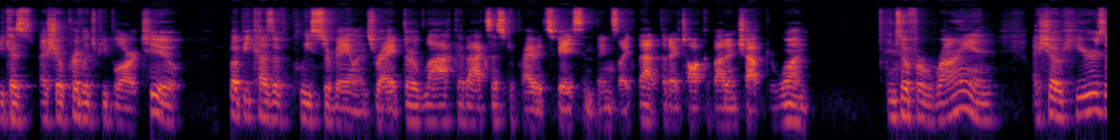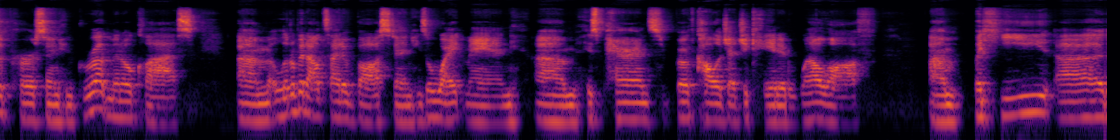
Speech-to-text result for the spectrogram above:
because I show privileged people are too, but because of police surveillance, right? Their lack of access to private space and things like that, that I talk about in chapter one. And so for Ryan, I show here's a person who grew up middle class, um, a little bit outside of Boston. He's a white man. Um, his parents, both college educated, well off. Um, but he, uh,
